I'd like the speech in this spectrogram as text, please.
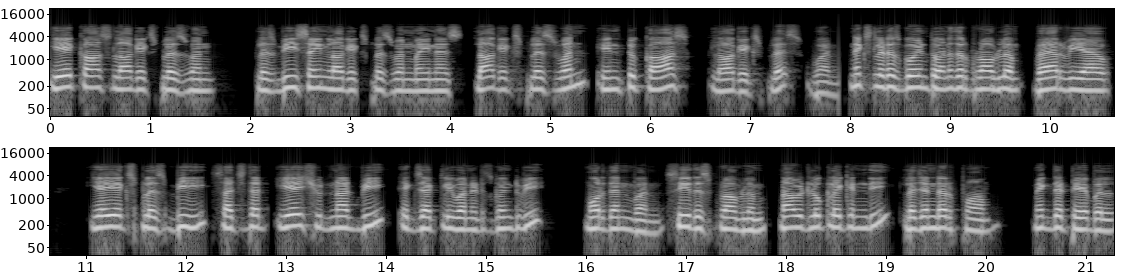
a cos log x plus 1 plus b sin log x plus 1 minus log x plus 1 into cos log x plus 1. Next let us go into another problem where we have ax plus b such that a should not be exactly 1. It is going to be more than 1. See this problem. Now it look like in the Legendre form. Make the table.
